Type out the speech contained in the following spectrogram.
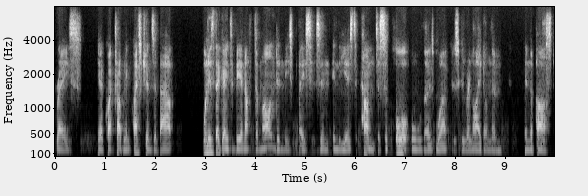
raise you know, quite troubling questions about well, is there going to be enough demand in these places in, in the years to come to support all those workers who relied on them in the past?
